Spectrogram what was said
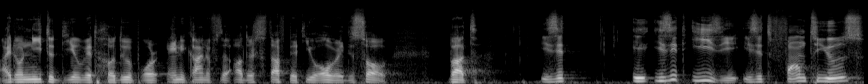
I don't need to deal with Hadoop or any kind of the other stuff that you already solve. But is it, is it easy? Is it fun to use?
